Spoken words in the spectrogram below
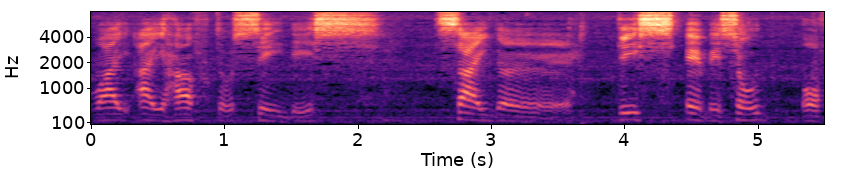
why I have to say this, it's either this episode of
